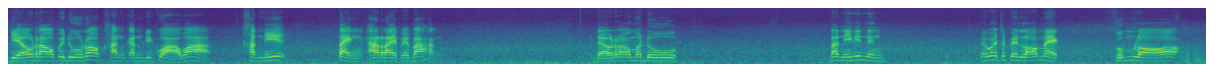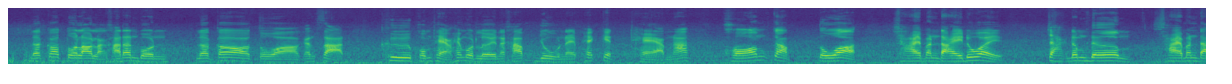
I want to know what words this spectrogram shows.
เดี๋ยวเราไปดูรอบคันกันดีกว่าว่า คันนี้แต่งอะไรไปบ้าง เดี๋ยวเรามาดูด้านนี้นิดนึง ไม่ว่าจะเป็นล้อแม็กซุ้มล้อ แล้วก็ตัวราวหลังคาด้านบน แล้วก็ตัวกันศาสตร์คือผมแถมให้หมดเลยนะครับ อยู่ในแพ็กเกจแถมนะ พร้อมกับตัวชายบันไดด้วย จากเดิมๆชายบันได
